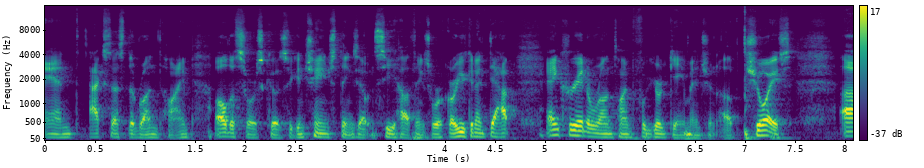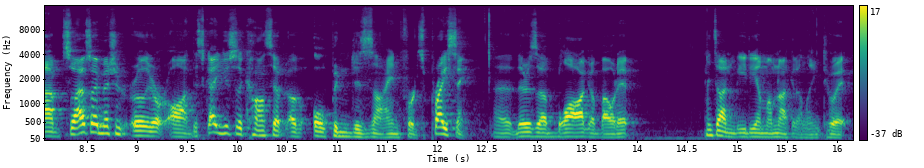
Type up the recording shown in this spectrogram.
and access the runtime, all the source code, so you can change things out and see how things work, or you can adapt and create a runtime for your game engine of choice. Um, so as I mentioned earlier on, this guy uses the concept of open design for its pricing. Uh, there's a blog about it it's on Medium. I'm not going to link to it.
